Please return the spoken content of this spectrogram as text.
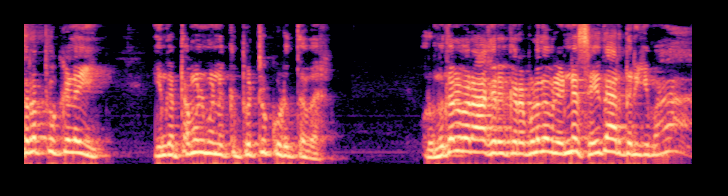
சிறப்புகளை இந்த தமிழ் மண்ணுக்கு பெற்றுக் கொடுத்தவர். ஒரு முதல்வராக இருக்கிற பொழுது அவர் என்ன செய்தார் தெரியுமா?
